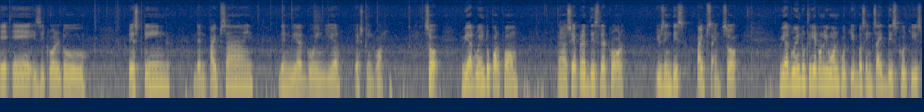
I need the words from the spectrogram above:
A a is equal to testing then pipe sign then we are going here testing one. So we are going to perform uh, separate this record using this pipe sign. So we are going to create only one cookie but inside these cookies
